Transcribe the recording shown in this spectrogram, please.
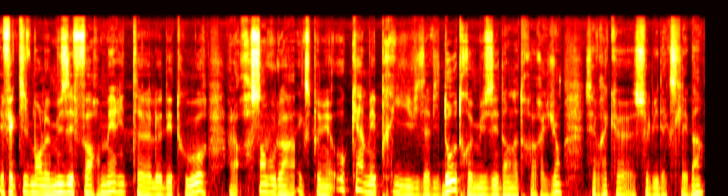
Effectivement, le musée fort mérite le détour. Alors, sans vouloir exprimer aucun mépris vis-à-vis d'autres musées dans notre région, c'est vrai que celui d'Aix-les-Bains,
